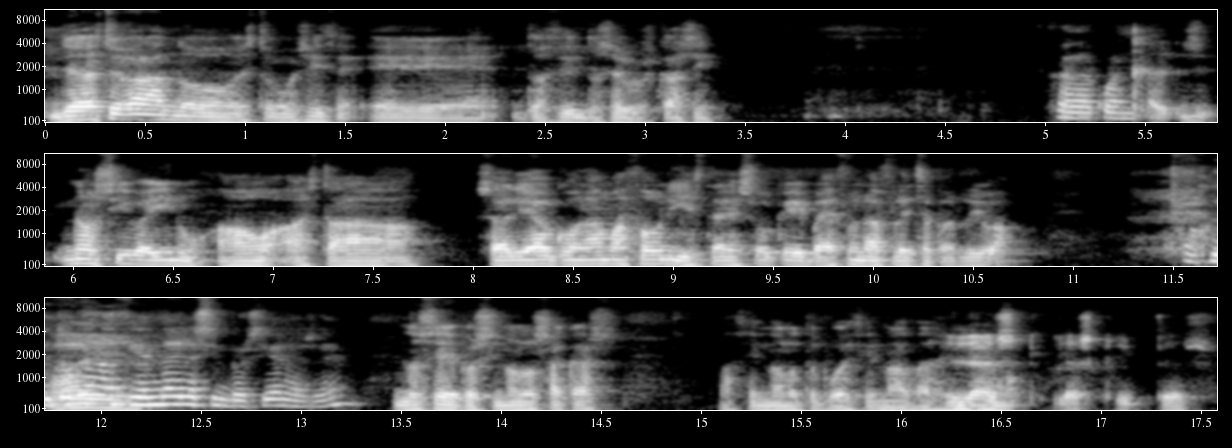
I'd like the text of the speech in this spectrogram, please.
Yo ahora estoy ganando esto, ¿cómo se dice? Eh, 200 euros casi. ¿Cada cuánto? No, sí, va Inu. Ah, Hasta salía con Amazon y está eso que parece una flecha para arriba. Ojito con. Hacienda y las inversiones, ¿eh? No sé, pero si no lo sacas, Hacienda no te puede decir nada. Las, las criptos.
